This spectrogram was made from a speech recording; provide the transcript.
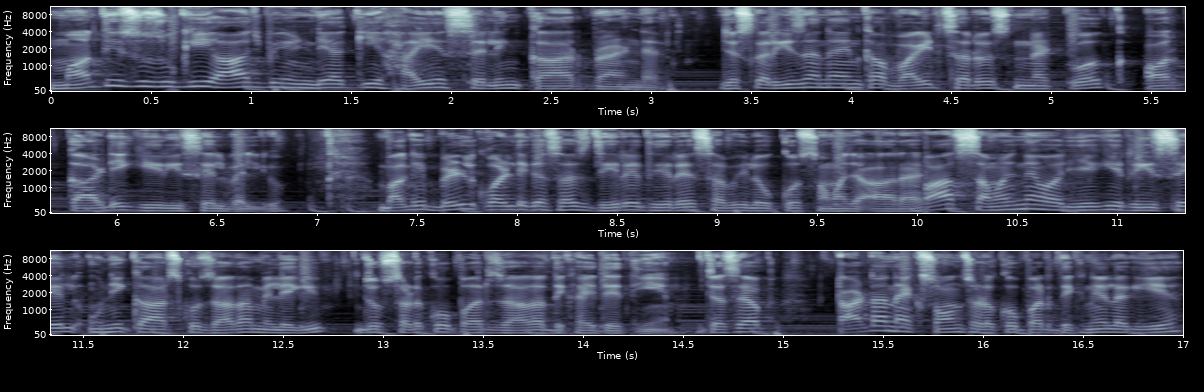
मारुति सुजुकी आज भी इंडिया की हाईएस्ट सेलिंग कार ब्रांड है, जिसका रीज़न है इनका वाइड सर्विस नेटवर्क और गाड़ी की रीसेल वैल्यू बाकी बिल्ड क्वालिटी का सच धीरे धीरे सभी लोग को समझ आ रहा है। बात समझने वाली है कि रीसेल उन्हीं कार्स को ज़्यादा मिलेगी जो सड़कों पर ज़्यादा दिखाई देती हैं। जैसे अब टाटा नेक्सॉन सड़कों पर दिखने लगी है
